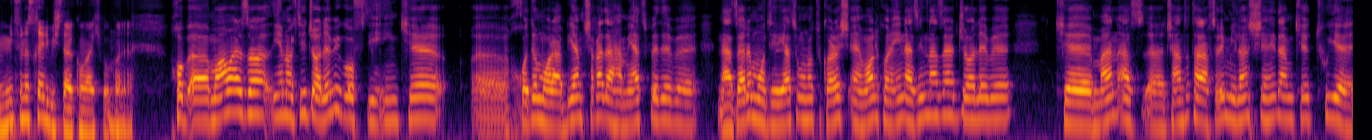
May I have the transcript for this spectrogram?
می‌تونست خیلی بیشتر کمک بکنه. خب محمد رضا یه نکته جالبی گفتی اینکه خود مربی هم چقدر اهمیت بده به نظر مدیریت اونو تو کارش اعمال کنه. این از این نظر جالبه که من از چند تا طرفدار میلان شنیدم که توی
